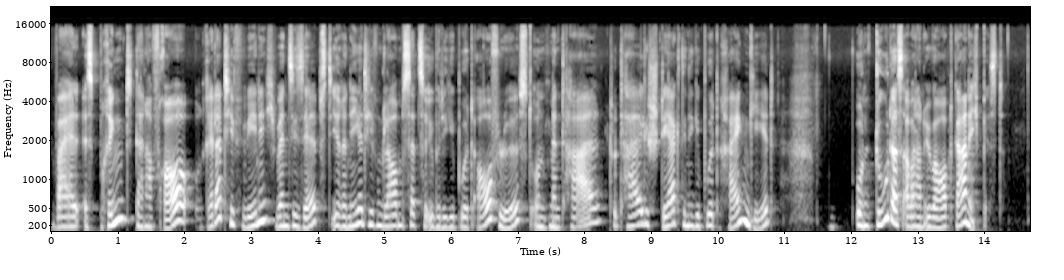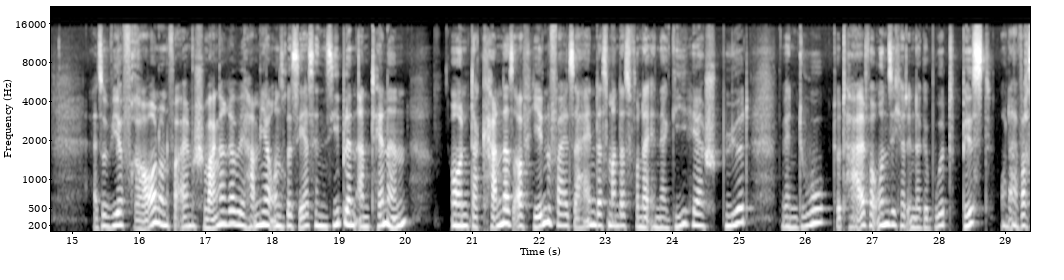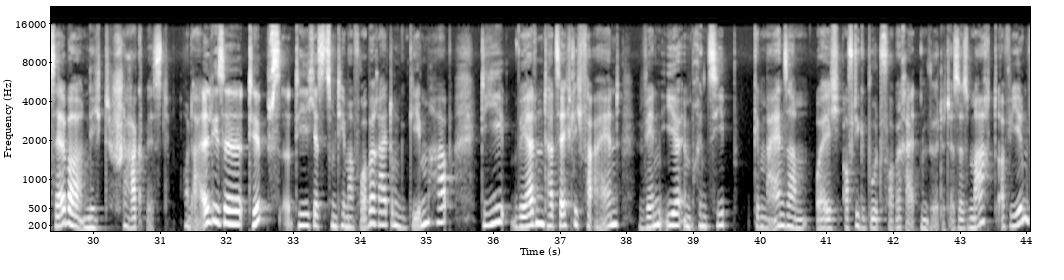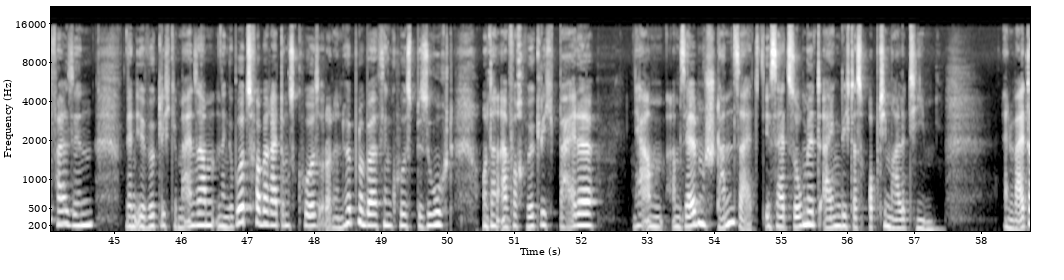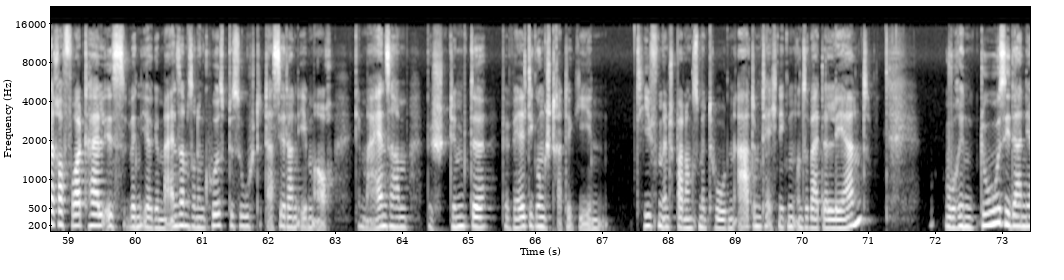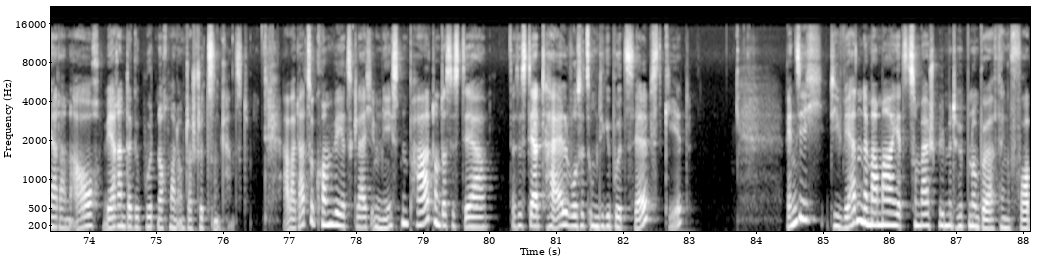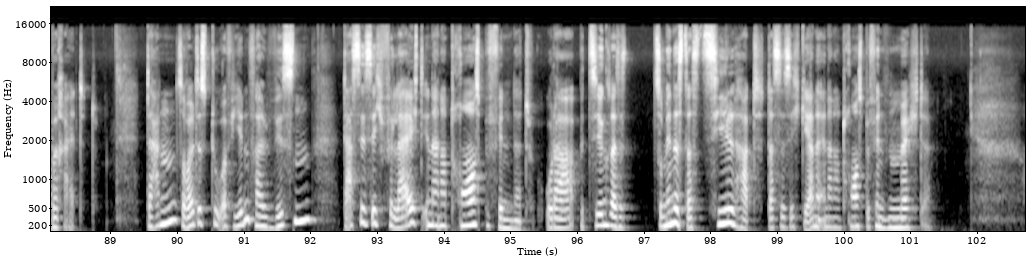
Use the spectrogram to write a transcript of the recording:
Weil es bringt deiner Frau relativ wenig, wenn sie selbst ihre negativen Glaubenssätze über die Geburt auflöst und mental total gestärkt in die Geburt reingeht und du das aber dann überhaupt gar nicht bist. Also wir Frauen und vor allem Schwangere, wir haben ja unsere sehr sensiblen Antennen und da kann das auf jeden Fall sein, dass man das von der Energie her spürt, wenn du total verunsichert in der Geburt bist und einfach selber nicht stark bist. Und all diese Tipps, die ich jetzt zum Thema Vorbereitung gegeben habe, die werden tatsächlich vereint, wenn ihr im Prinzip gemeinsam euch auf die Geburt vorbereiten würdet. Also es macht auf jeden Fall Sinn, wenn ihr wirklich gemeinsam einen Geburtsvorbereitungskurs oder einen Hypnobirthing-Kurs besucht und dann einfach wirklich beide ja, am, am selben Stand seid. Ihr seid somit eigentlich das optimale Team. Ein weiterer Vorteil ist, wenn ihr gemeinsam so einen Kurs besucht, dass ihr dann eben auch gemeinsam bestimmte Bewältigungsstrategien Tiefenentspannungsmethoden, Atemtechniken und so weiter lernt, worin du sie dann ja dann auch während der Geburt nochmal unterstützen kannst. Aber dazu kommen wir jetzt gleich im nächsten Part und das ist der, das ist der Teil, wo es jetzt um die Geburt selbst geht. Wenn sich die werdende Mama jetzt zum Beispiel mit Hypnobirthing vorbereitet, dann solltest du auf jeden Fall wissen, dass sie sich vielleicht in einer Trance befindet oder beziehungsweise zumindest das Ziel hat, dass sie sich gerne in einer Trance befinden möchte.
